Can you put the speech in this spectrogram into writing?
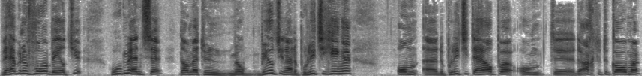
We hebben een voorbeeldje hoe mensen dan met hun mobieltje naar de politie gingen. Om eh, de politie te helpen om te, erachter te komen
